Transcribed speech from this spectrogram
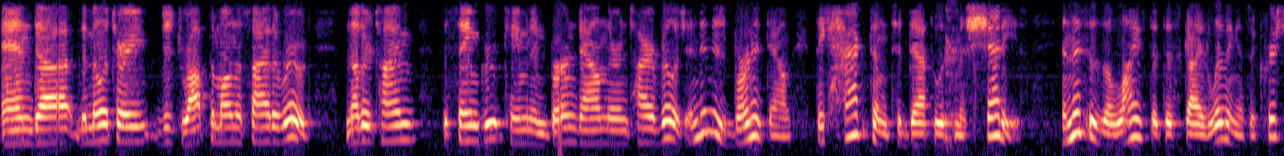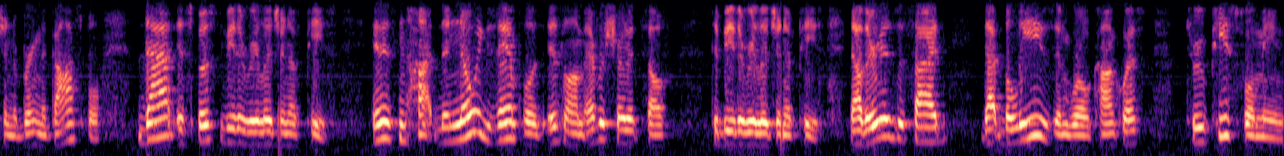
And uh, the military just dropped them on the side of the road. Another time, the same group came in and burned down their entire village, and didn't just burn it down. They hacked them to death with machetes. And this is a life that this guy is living as a Christian to bring the gospel. That is supposed to be the religion of peace. It is not. There no example as Islam ever showed itself to be the religion of peace. Now there is a side that believes in world conquest through peaceful means,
